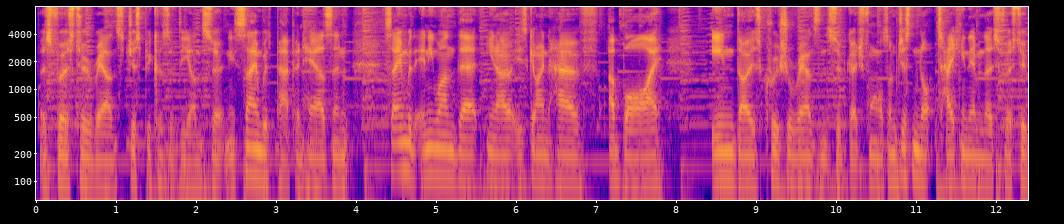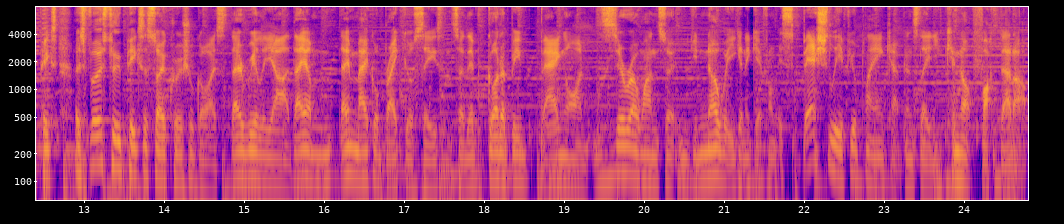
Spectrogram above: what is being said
those first two rounds just because of the uncertainty. Same with Papenhuyzen. Same with anyone that you know is going to have a buy in those crucial rounds in the Supercoach finals. I'm just not taking them in those first two picks. Those first two picks are so crucial, guys. They really are. They are they make or break your season. So they've got to be bang on. Zero uncertain. You know what you're going to get from, especially if you're playing captain's lead. You cannot fuck that up.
